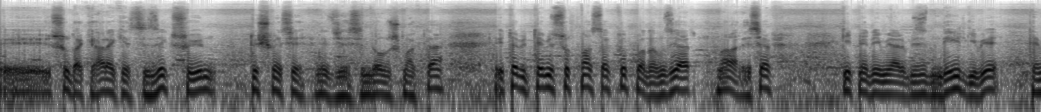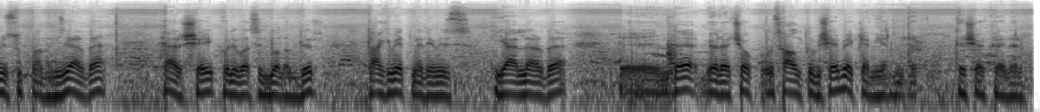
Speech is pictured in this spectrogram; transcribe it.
e, sudaki hareketsizlik, suyun düşmesi neticesinde oluşmakta. E, tabii temiz tutmazsak tutmadığımız yer maalesef gitmediğim yer bizim değil gibi temiz tutmadığımız yerde her şey kolibasilde olabilir. Takip etmediğimiz yerlerde e, de böyle çok sağlıklı bir şey beklemeyelim diyorum. Teşekkür ederim.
